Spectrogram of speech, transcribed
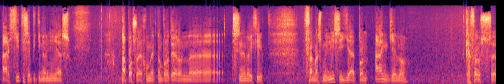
αρχή της επικοινωνίας από όσο έχουμε εκ των προτέρων ε, συνεννοηθεί θα μας μιλήσει για τον άγγελο καθώς ε,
